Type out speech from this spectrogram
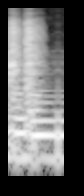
שלום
